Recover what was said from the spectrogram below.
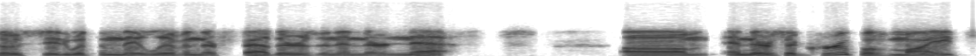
associated with them. They live in their feathers and in their nests. Um, and there's a group of mites,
